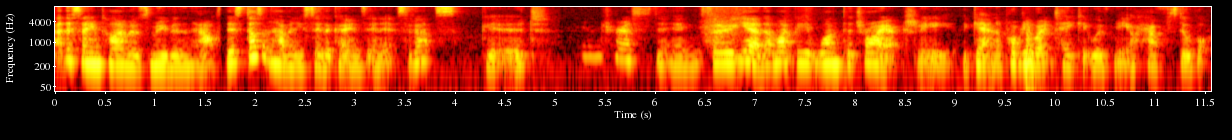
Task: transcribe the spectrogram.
at the same time as moving in house. This doesn't have any silicones in it, so that's good. Interesting. So yeah, that might be one to try actually. Again, I probably won't take it with me. I have still got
